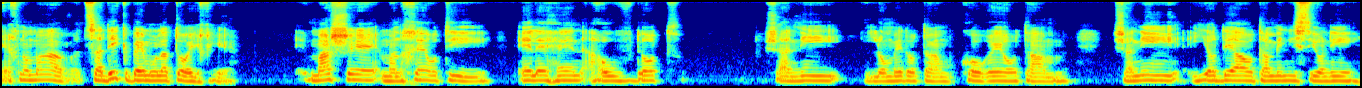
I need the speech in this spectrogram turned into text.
איך נאמר, צדיק באמונתו יחיה. מה שמנחה אותי אלה הן העובדות שאני לומד אותם, קורא אותם, שאני יודע אותם מניסיוני.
